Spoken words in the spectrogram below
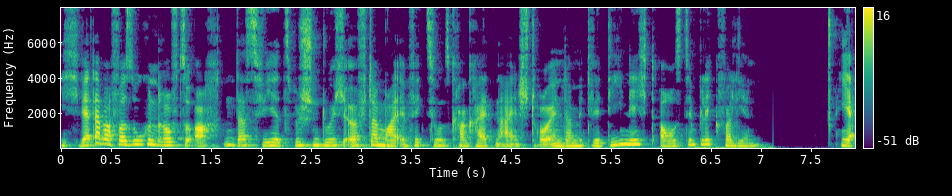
Ich werde aber versuchen darauf zu achten, dass wir zwischendurch öfter mal Infektionskrankheiten einstreuen, damit wir die nicht aus dem Blick verlieren. Ja,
